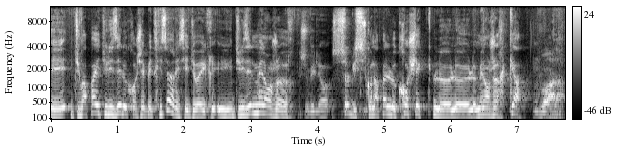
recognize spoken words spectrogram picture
Et tu vas pas utiliser le crochet pétrisseur ici, tu vas utiliser le mélangeur. Je vais le celui-ci. Ce qu'on appelle le crochet, le, le- le mélangeur K. Voilà.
